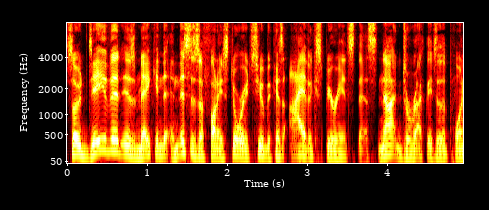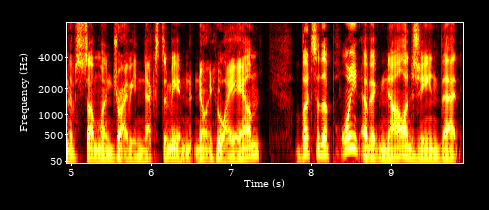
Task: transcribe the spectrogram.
So David is making, and this is a funny story too, because I have experienced this, not directly to the point of someone driving next to me and knowing who I am, but to the point of acknowledging that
